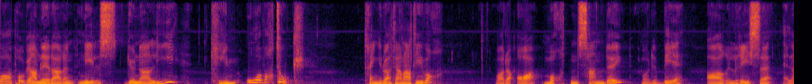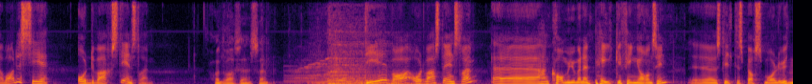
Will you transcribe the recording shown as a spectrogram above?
var programlederen Nils Gunnar Lie. Hvem overtok? Trenger du alternativer? Var det A. Morten Sandøy? Var det B. Arild Riise? Eller var det C. Oddvar Stenstrøm? Oddvar Stenstrøm. Det var Oddvar Steinstrøm. Uh, han kom jo med den pekefingeren sin. Uh, stilte spørsmål ut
